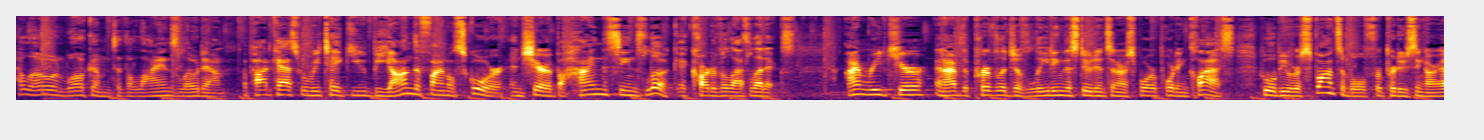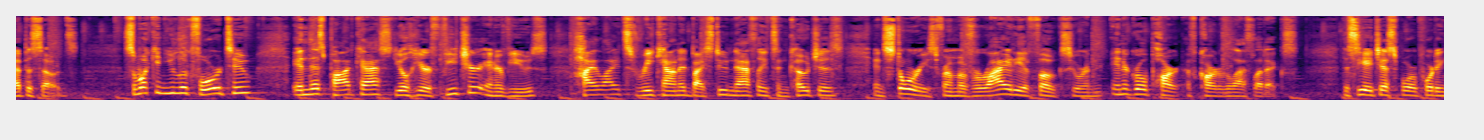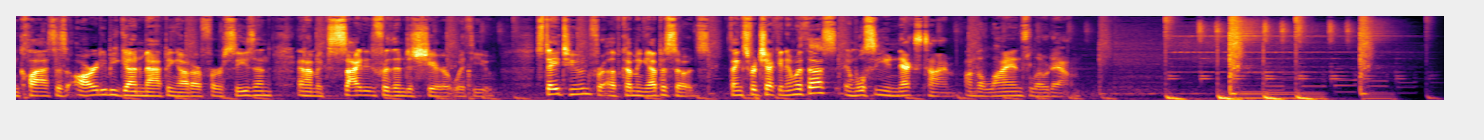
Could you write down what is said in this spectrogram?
Hello and welcome to the Lions Lowdown, a podcast where we take you beyond the final score and share a behind the scenes look at Carterville athletics. I'm Reed Cure, and I have the privilege of leading the students in our sport reporting class who will be responsible for producing our episodes. So, what can you look forward to? In this podcast, you'll hear feature interviews, highlights recounted by student athletes and coaches, and stories from a variety of folks who are an integral part of Carterville athletics. The CHS Sport Reporting class has already begun mapping out our first season, and I'm excited for them to share it with you. Stay tuned for upcoming episodes. Thanks for checking in with us, and we'll see you next time on the Lions Lowdown.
